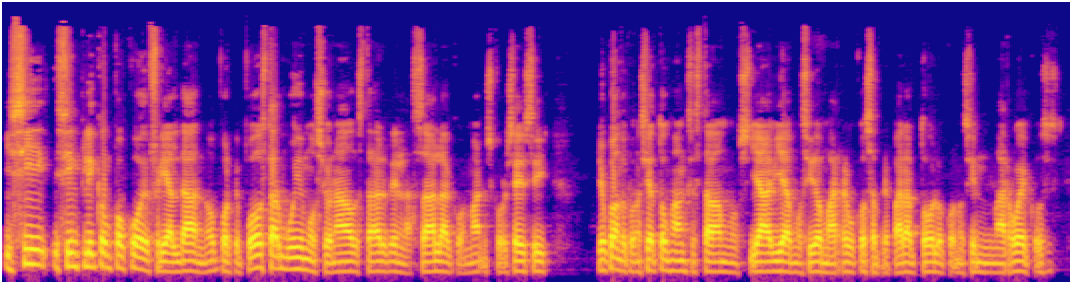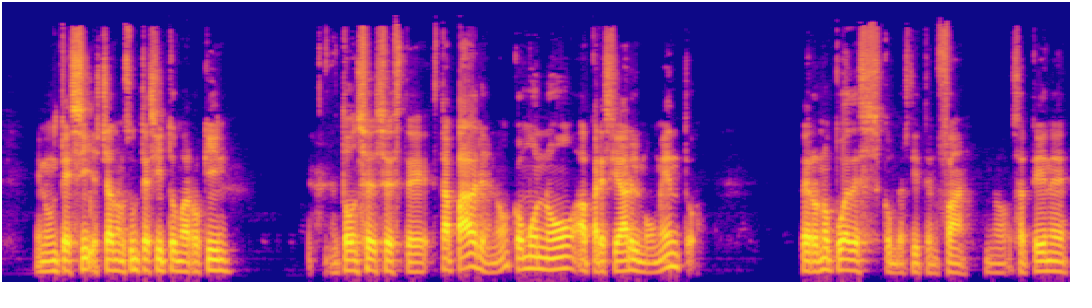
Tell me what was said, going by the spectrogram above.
y sí, sí implica un poco de frialdad, ¿no? Porque puedo estar muy emocionado, estar en la sala con Martin Scorsese. Yo cuando conocí a Tom Hanks estábamos, ya habíamos ido a Marruecos a preparar todo, lo conocí en Marruecos, en un tecito, echándonos un tecito marroquín. Entonces, este, está padre, ¿no? ¿Cómo no apreciar el momento? pero no puedes convertirte en fan, ¿no? O sea, tiene,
